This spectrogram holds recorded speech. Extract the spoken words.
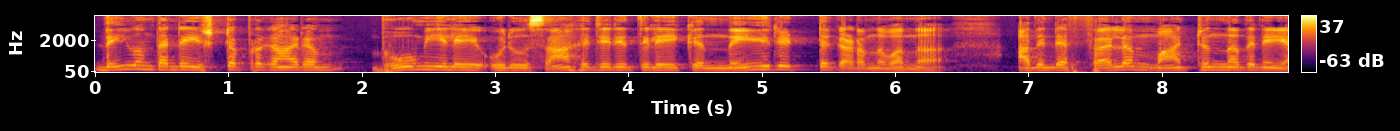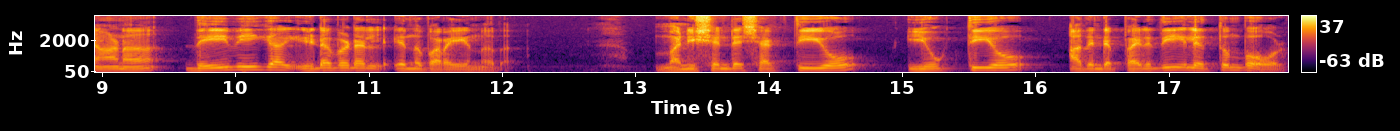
ദൈവം തന്റെ ഇഷ്ടപ്രകാരം ഭൂമിയിലെ ഒരു സാഹചര്യത്തിലേക്ക് നേരിട്ട് കടന്നു വന്ന് അതിന്റെ ഫലം മാറ്റുന്നതിനെയാണ് ദൈവിക ഇടപെടൽ എന്ന് പറയുന്നത്. മനുഷ്യന്റെ ശക്തിയോ യുക്തിയോ അതിന്റെ പരിധിയിലെത്തുമ്പോൾ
